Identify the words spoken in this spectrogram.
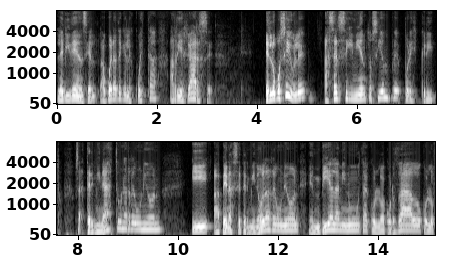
la evidencia. Acuérdate que les cuesta arriesgarse. En lo posible, hacer seguimiento siempre por escrito. O sea, terminaste una reunión y apenas se terminó la reunión, envía la minuta con lo acordado, con lo...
